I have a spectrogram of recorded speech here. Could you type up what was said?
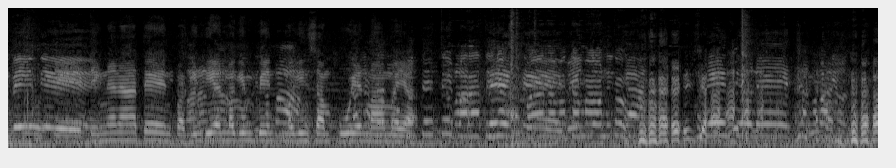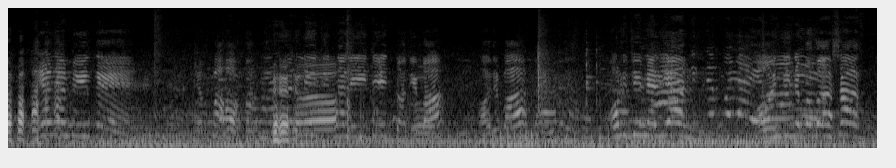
Okay, tingnan natin. Pag hindi yan maging 20, maging 10 yan mamaya. Tete, para tingnan, para matamaan to. 20 ulit. Saan ka ba yun? Yan yan, 20. Yan pa, oh. Legit na legit, oh, di ba? Oh, di ba? Original yan. Eh. Oh, hindi na babasag.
